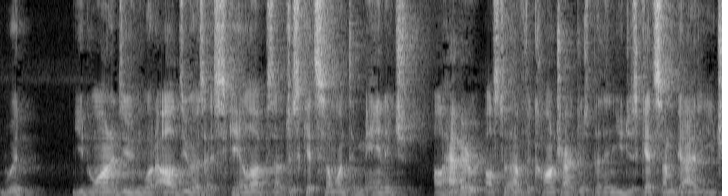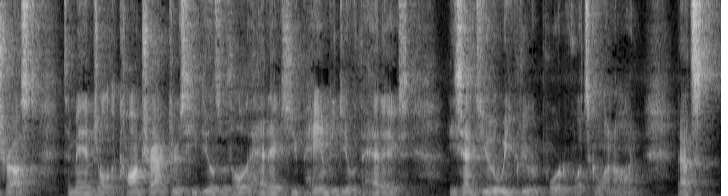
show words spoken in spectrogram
would you'd want to do and what I'll do as I scale up is I'll just get someone to manage. I'll have I'll still have the contractors, but then you just get some guy that you trust to manage all the contractors. He deals with all the headaches. You pay him to deal with the headaches. He sends you a weekly report of what's going on. That's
